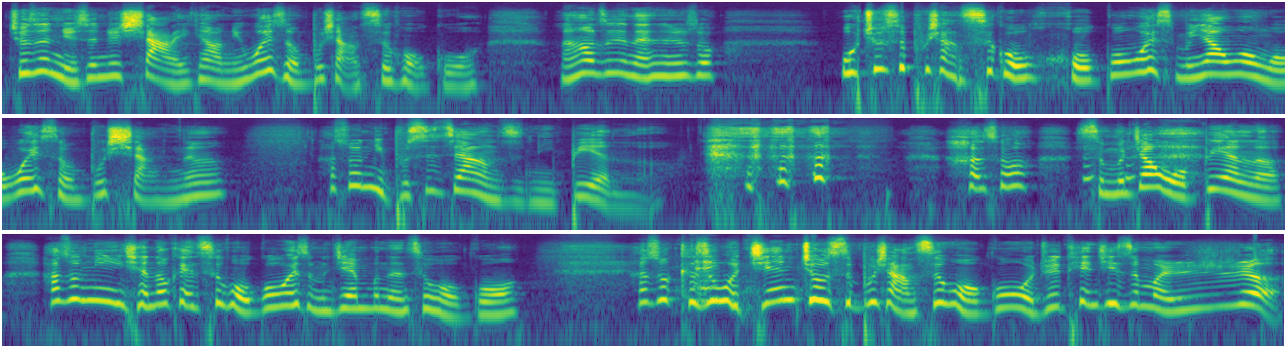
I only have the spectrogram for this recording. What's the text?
就是女生就吓了一跳：“你为什么不想吃火锅？”然后这个男生就说：“我就是不想吃火火锅，为什么要问我为什么不想呢？”他说：“你不是这样子，你变了。” 他说：“什么叫我变了？”他说：“你以前都可以吃火锅，为什么今天不能吃火锅？”他说：“可是我今天就是不想吃火锅，欸、我觉得天气这么热，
